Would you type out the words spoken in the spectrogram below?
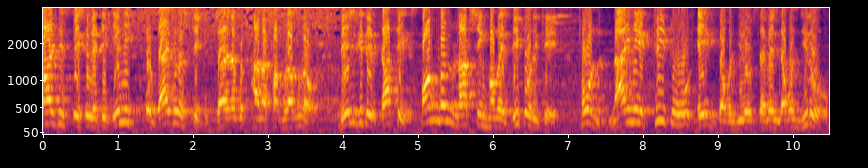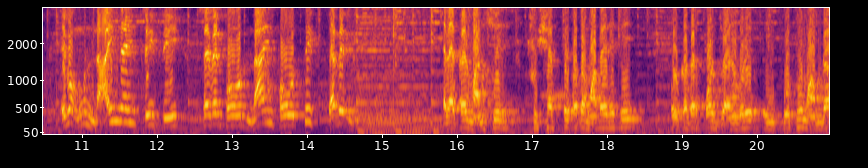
মাল্টি স্পেশালিটি ক্লিনিক ও ডায়াগনস্টিক, জয়নগর থানা সংলগ্ন, রেলগেটের কাছে স্পন্দন নার্সিং হোমের বিপরীতে। Phone nine eight three two eight double zero seven double zero এবং nine nine three three seven four nine four six seven. এলাকার মানুষের সুস্বাস্থ্যের কথা মাথায় রেখে কলকাতার পর জয়নগরে এই প্রথম আমরা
